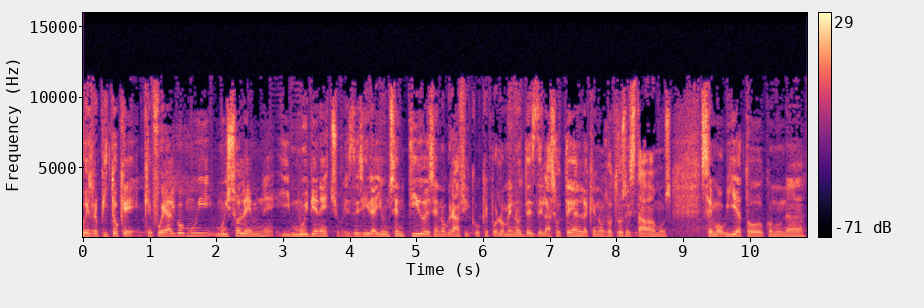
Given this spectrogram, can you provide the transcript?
pues repito que, que, fue algo muy, muy solemne y muy bien hecho. Es decir, hay un sentido escenográfico que por lo menos desde la azotea en la que nosotros estábamos se movía todo con una,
